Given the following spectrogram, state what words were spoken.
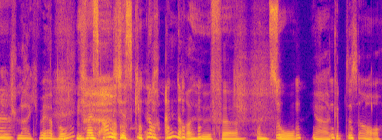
hier Schleichwerbung? Ich weiß auch nicht, es gibt noch andere Höfe und so. Ja, gibt es auch.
